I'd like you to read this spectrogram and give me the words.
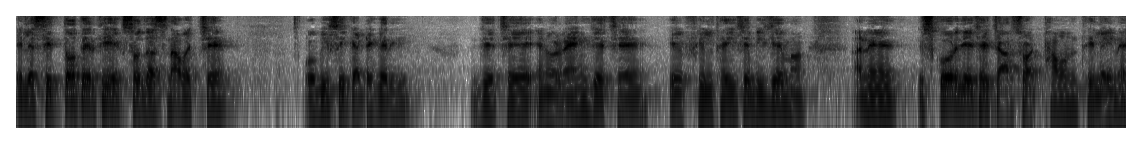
એટલે સિત્તોતેરથી એકસો દસના વચ્ચે ઓબીસી કેટેગરી જે છે, એનો રેન્ક જે છે, એ ફિલ થઈ છે બીજેમાં. અને સ્કોર જે છે, ચારસો અઠ્ઠાવનથી લઈને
